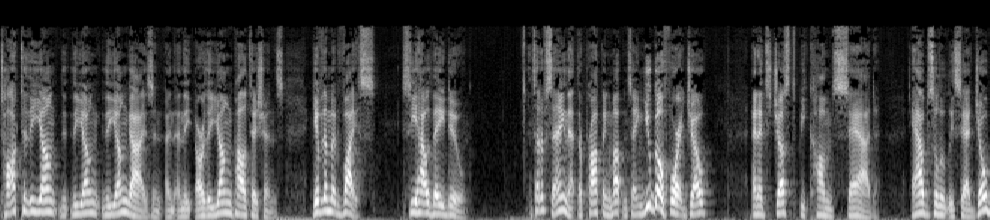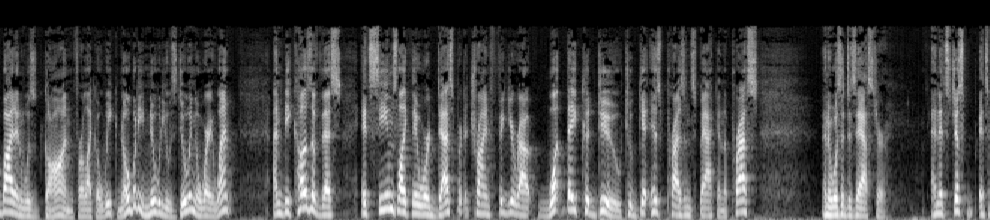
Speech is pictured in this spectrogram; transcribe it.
Talk to the young, the young, the young guys and, and, and the, or the young politicians. Give them advice. See how they do. Instead of saying that, they're propping him up and saying, You go for it, Joe. And it's just become sad. Absolutely sad. Joe Biden was gone for like a week. Nobody knew what he was doing or where he went. And because of this, it seems like they were desperate to try and figure out what they could do to get his presence back in the press. And it was a disaster. And it's just, it's,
